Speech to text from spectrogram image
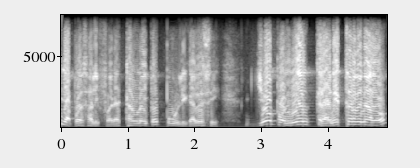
y ya puede salir fuera. Esta es una IP pública, es decir, yo podría entrar en este ordenador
